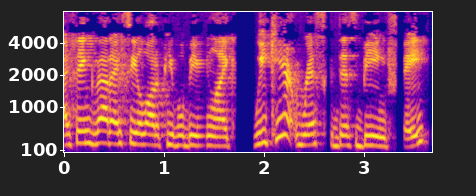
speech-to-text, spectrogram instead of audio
I think that I see a lot of people being like, we can't risk this being fake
